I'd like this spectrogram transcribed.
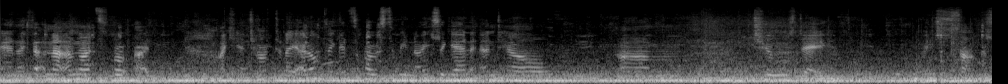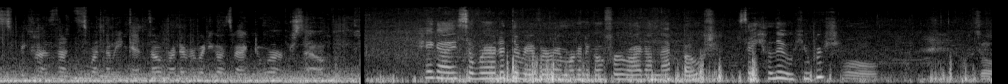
and I thought I'm not supposed. I, can't talk today. I don't think it's supposed to be nice again until um, Tuesday, which sucks because that's when the weekend's over and everybody goes back to work. So. Hey guys, so we're out at the river and we're gonna go for a ride on that boat. Say hello, Hubert. Oh. So,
